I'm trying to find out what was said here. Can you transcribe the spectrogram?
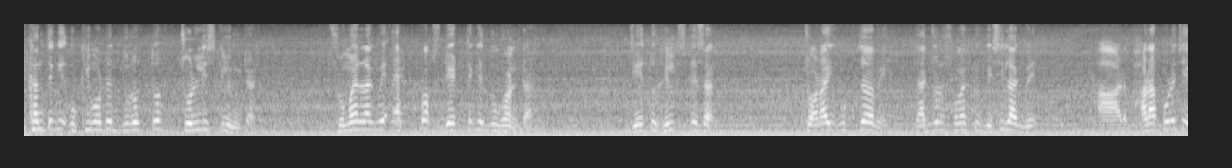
এখান থেকে উখিমঠের দূরত্ব চল্লিশ কিলোমিটার। সময় লাগবে অ্যাপ্রক্স দেড় থেকে দু ঘণ্টা। যেহেতু হিল স্টেশন চড়াই উঠতে হবে যার জন্য সময় একটু বেশি লাগবে। আর ভাড়া পড়েছে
